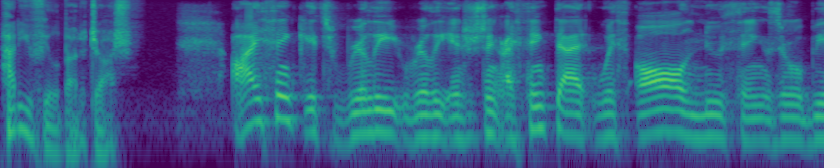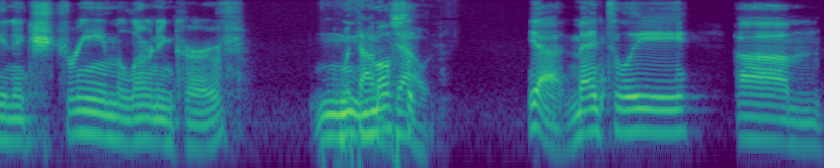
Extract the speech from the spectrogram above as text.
How do you feel about it, Josh? I think it's really, really interesting. I think that with all new things, there will be an extreme learning curve. Without mostly- a doubt. Yeah, mentally, um,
